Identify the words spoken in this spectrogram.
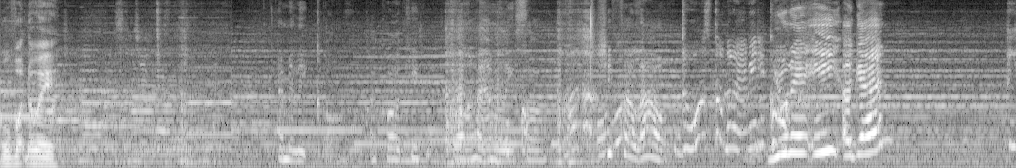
Move out the way. Emily go. I call keep calling her Emily so she fell out. どうしたのエミリコ You didn't eat again? びっ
